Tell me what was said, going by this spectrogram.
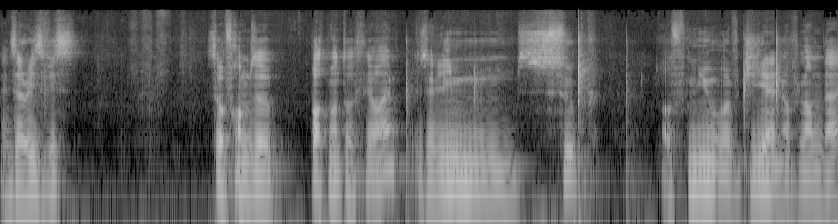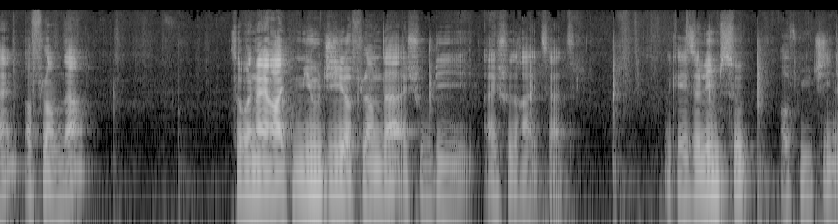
And there is this. So from the portmanteau theorem, the lim sup of mu of gn of lambda of lambda. So when I write mu g of lambda, I should be I should write that. Okay, the lim sup of mu g,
